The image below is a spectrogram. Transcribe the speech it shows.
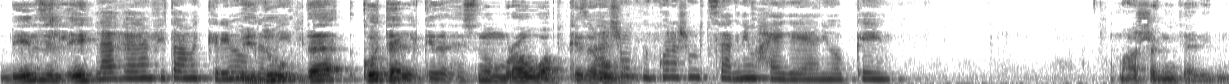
بينزل إيه؟ لا فعلا في طعم الكريمة بهدوء. ده كتل كده تحس إنه مروب كده ربع ممكن يكون عشان ب 9 جنيه وحاجه يعني هو بكام؟ ب 10 جنيه تقريبا.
